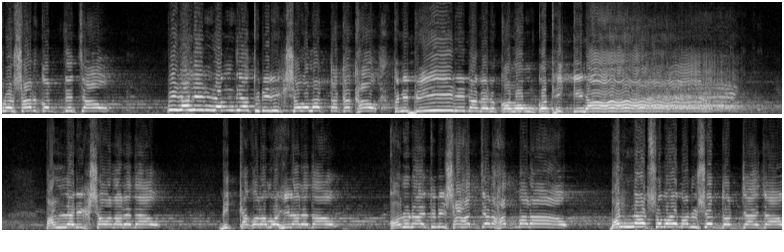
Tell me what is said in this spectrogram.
প্রসার করতে চাও পিরালির নাম দিয়ে তুমি রিক্সাওয়ালার টাকা খাও, তুমি পীর নামের কলঙ্ক ঠিক কিনা? পাল্লে রিক্সাওয়ালারে দাও, ভিক্ষা করো মহিলারে দাও, করুণায় তুমি সাহায্যের হাত বাড়াও, বন্যার সময় মানুষের দরজায় যাও,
